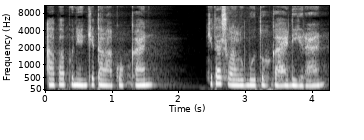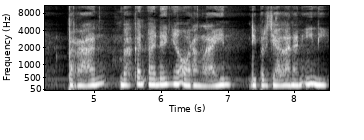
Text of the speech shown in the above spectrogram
apa pun yang kita lakukan, kita selalu butuh kehadiran, peran, bahkan adanya orang lain di perjalanan ini.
